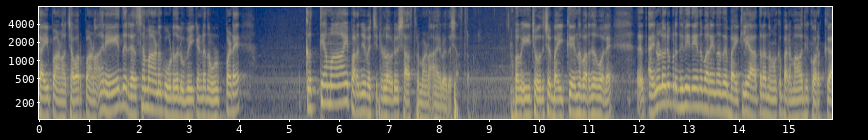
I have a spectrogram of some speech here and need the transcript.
കയ്പാണോ ചവർപ്പാണോ അങ്ങനെ ഏത് രസമാണ് കൂടുതൽ ഉപയോഗിക്കേണ്ടതെന്ന് ഉൾപ്പെടെ കൃത്യമായി പറഞ്ഞു വെച്ചിട്ടുള്ള ഒരു ശാസ്ത്രമാണ് ആയുർവേദ ശാസ്ത്രം അപ്പം ഈ ചോദിച്ച ബൈക്ക് എന്ന് പറഞ്ഞതുപോലെ അതിനുള്ളൊരു പ്രതിവിധി എന്ന് പറയുന്നത് ബൈക്കിൽ യാത്ര നമുക്ക് പരമാവധി കുറക്കുക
